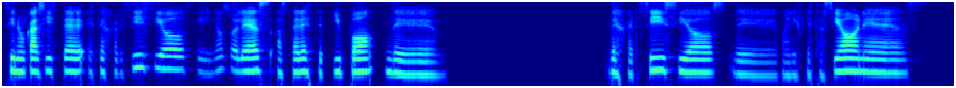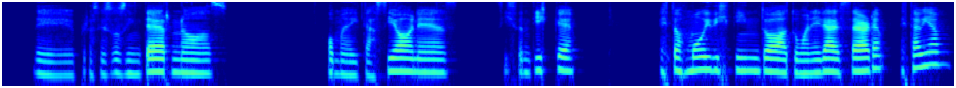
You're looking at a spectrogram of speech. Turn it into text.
Si nunca hiciste este ejercicio, si no solés hacer este tipo de, de ejercicios, de manifestaciones, de procesos internos o meditaciones, si sentís que esto es muy distinto a tu manera de ser, está bien,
